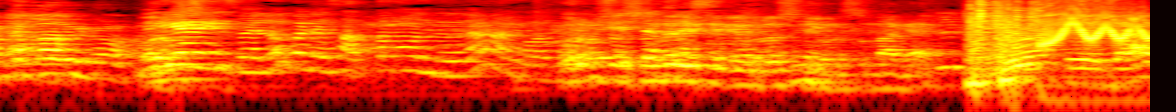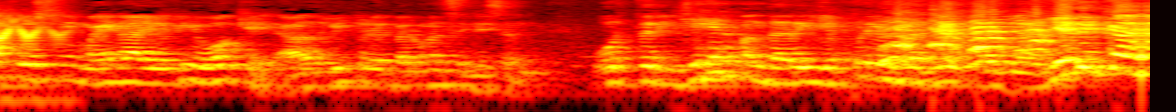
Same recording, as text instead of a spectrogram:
பக்கத்துல இருக்கும் பிரியாணி ஸ்மெல்லும் கொஞ்சம் சத்தமா வந்ததுன்னா நாங்க ஒரு நிமிஷம் சுந்தரி செல்வி ரோஷினி வந்து சொன்னாங்க. ரோஷினி மைனா யோகி ஓகே அதாவது வீட்டுடைய பெர்மனன்ட் சிட்டிசன் ஒருத்தர் ஏன் வந்தாரு? எப்படி வந்தாரு? எதுக்காக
